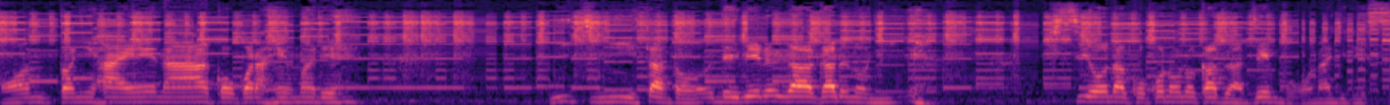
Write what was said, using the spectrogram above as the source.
本当に早えなここら辺まで。123とレベルが上がるのに必要な心の数は全部同じです。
